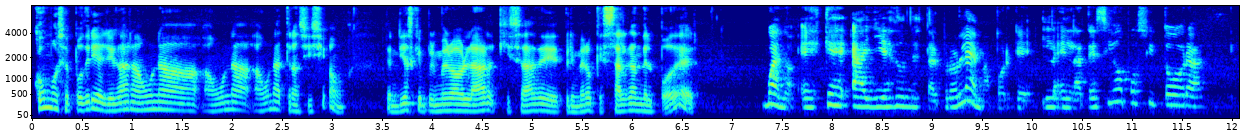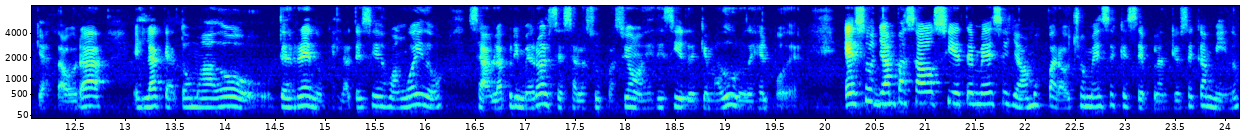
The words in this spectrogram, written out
¿Cómo se podría llegar a una, a una, a una transición? Tendrías que primero hablar quizá de primero que salgan del poder. Bueno, es que allí es donde está el problema, porque en la tesis opositora que hasta ahora es la que ha tomado terreno, que es la tesis de Juan Guaidó, se habla primero del cese a la usurpación, es decir, de que Maduro deje el poder. Eso ya han pasado siete meses, ya vamos para ocho meses que se planteó ese camino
